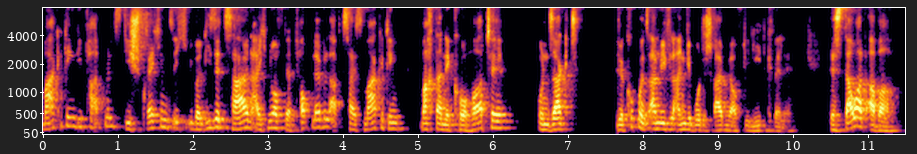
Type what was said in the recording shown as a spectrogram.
Marketing-Departments, die sprechen sich über diese Zahlen eigentlich nur auf der Top-Level ab. Das heißt, Marketing macht da eine Kohorte und sagt, wir gucken uns an, wie viele Angebote schreiben wir auf die Lead-Quelle. Das dauert aber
